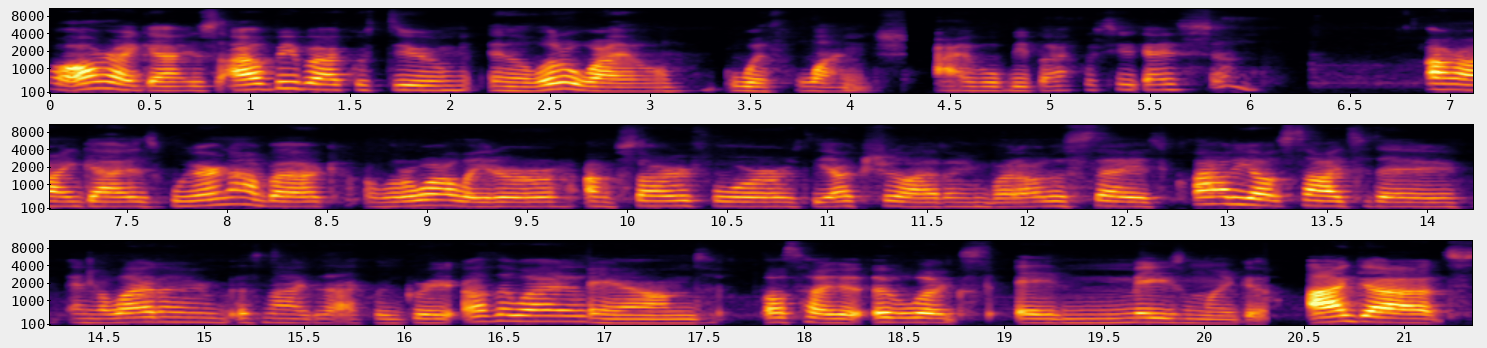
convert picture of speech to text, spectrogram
Well, alright guys, I'll be back with you in a little while with lunch. I will be back with you guys soon. Alright guys, we are now back a little while later. I'm sorry for the extra lighting, but I'll just say it's cloudy outside today and the lighting is not exactly great otherwise. And I'll tell you, it looks amazingly good. I got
